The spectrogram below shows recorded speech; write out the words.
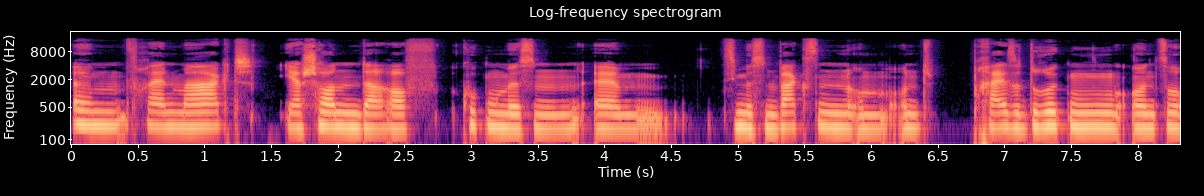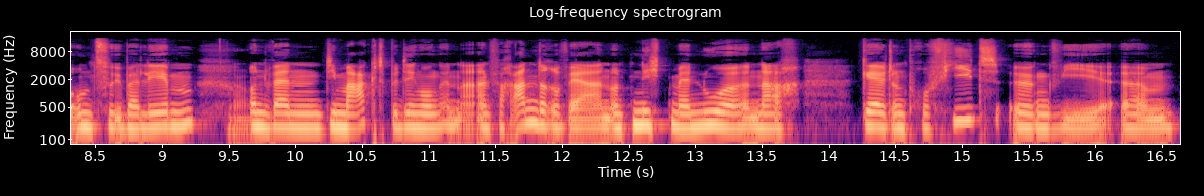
ähm, freien Markt ja schon darauf gucken müssen, ähm, sie müssen wachsen um und Preise drücken und so, um zu überleben. Ja. Und wenn die Marktbedingungen einfach andere wären und nicht mehr nur nach Geld und Profit irgendwie ähm,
